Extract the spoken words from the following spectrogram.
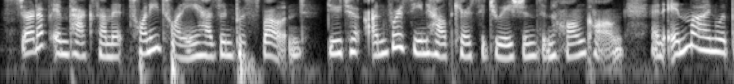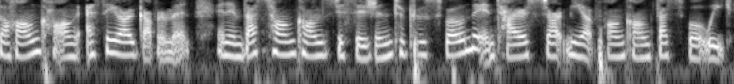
Startup Impact Summit 2020 has been postponed due to unforeseen healthcare situations in Hong Kong and in line with the Hong Kong SAR government and Invest Hong Kong's decision to postpone the entire Start Me Up Hong Kong Festival Week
